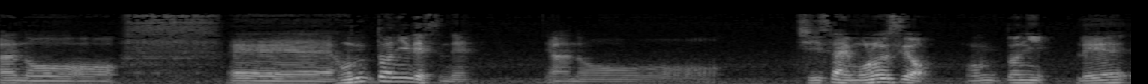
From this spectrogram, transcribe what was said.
あのー、えー、本当にですね、あのー、小さいものですよ。本当に、え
